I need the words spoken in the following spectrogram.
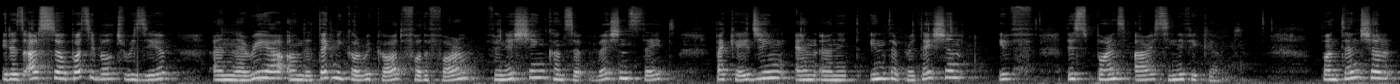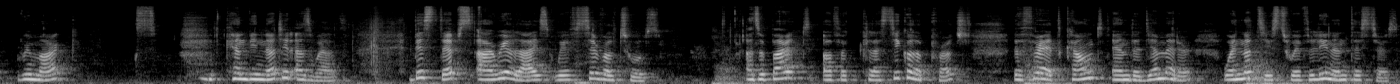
It is also possible to reserve an area on the technical record for the form, finishing, conservation state, packaging, and an interpretation if these points are significant. Potential remarks can be noted as well. These steps are realized with several tools. As a part of a classical approach, the thread count and the diameter were noticed with linen testers.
